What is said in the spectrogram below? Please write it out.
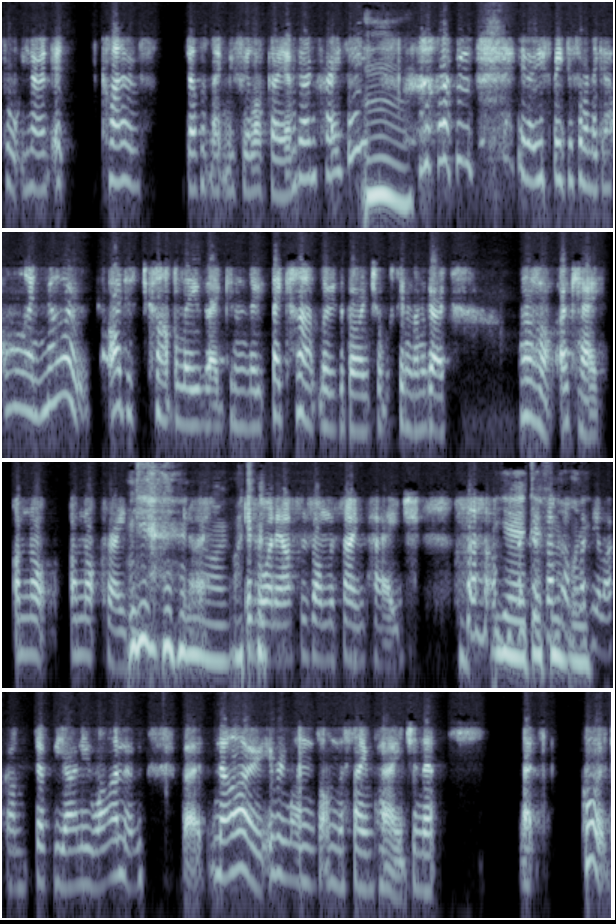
thought. You know, it kind of doesn't make me feel like I am going crazy. Mm. you know, you speak to someone, they go, "Oh, I know. I just can't believe they can. Lose, they can't lose a Boeing triple seven." I'm go, "Oh, okay. I'm not. I'm not crazy. Yeah, you know, no, everyone else is on the same page. yeah, definitely. Sometimes I feel like I'm just the only one, and but no, everyone's on the same page, and that's that's good.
